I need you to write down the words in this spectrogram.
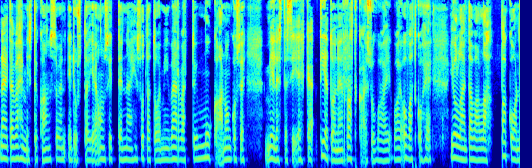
näitä vähemmistökansojen edustajia on sitten näihin sotatoimiin värvätty mukaan? Onko se mielestäsi ehkä tietoinen ratkaisu vai, vai ovatko he jollain tavalla pakon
